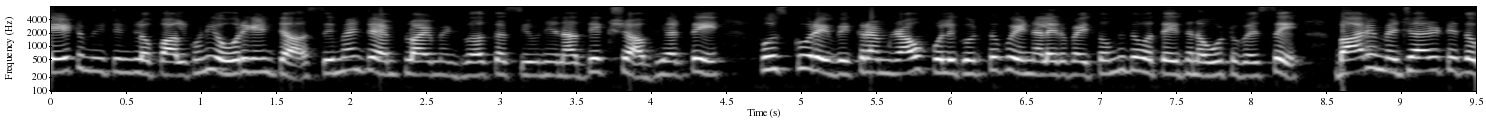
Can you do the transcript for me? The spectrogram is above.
గేట్ మీటింగ్లో పాల్గొని Orient cement employment workers union అధ్యక్ష అభ్యర్థి పుస్కూరి విక్రమ్ రావు పులి గుర్తుకు ఈ నెల ఇరవై తొమ్మిదవ తేదీన ఓటు వేసి భారీ మెజారిటీతో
